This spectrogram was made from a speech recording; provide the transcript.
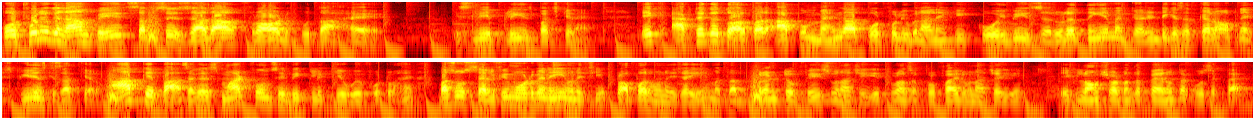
पोर्टफोलियो के नाम पे सबसे ज़्यादा फ्रॉड होता है। इसलिए प्लीज़ बच के रहें। एक एक्टर के तौर पर आपको महँगा पोर्टफोलियो बनाने की कोई भी ज़रूरत नहीं है। मैं गारंटी के साथ कह रहा हूँ, अपने एक्सपीरियंस के साथ कह रहा हूँ। आपके पास अगर स्मार्टफ़ोन से भी क्लिक किए हुए फ़ोटो हैं, बस वो सेल्फी मोड में नहीं होने चाहिए प्रॉपर होने चाहिए। मतलब फ्रंट फेस होना चाहिए थोड़ा सा प्रोफ़ाइल होना चाहिए। एक लॉन्ग शॉट मतलब पैरों तक हो सकता है।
